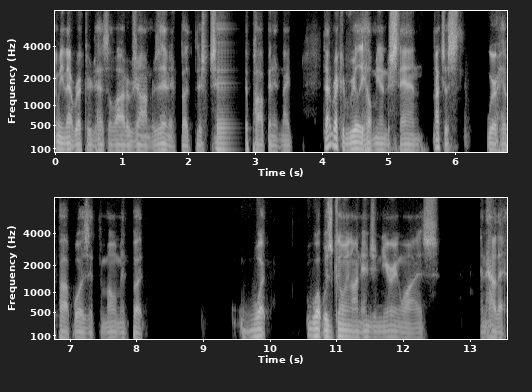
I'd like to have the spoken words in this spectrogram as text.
I mean, that record has a lot of genres in it, but there's hip hop in it. And I, that record really helped me understand not just where hip hop was at the moment, but what what was going on engineering wise and how that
